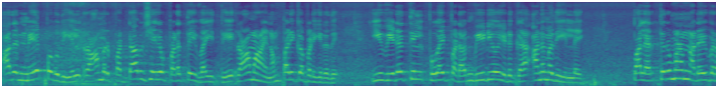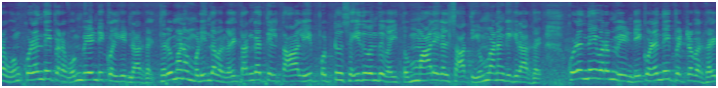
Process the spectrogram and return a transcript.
அதன் மேற்பகுதியில் ராமர் பட்டாபிஷேக படத்தை வைத்து ராமாயணம் படிக்கப்படுகிறது. இவ்விடத்தில் புகைப்படம் வீடியோ எடுக்க அனுமதி இல்லை. பலர் திருமணம் நடைபெறவும் குழந்தை பெறவும் வேண்டிக் கொள்கின்றார்கள். திருமணம் முடிந்தவர்கள் தங்கத்தில் தாலி பொட்டு செய்து வந்து வைத்தும் மாலைகள் சாத்தியும் வணங்குகிறார்கள். குழந்தை வரம் வேண்டி குழந்தை பெற்றவர்கள்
